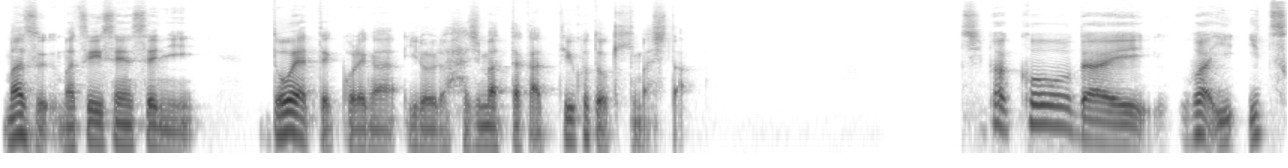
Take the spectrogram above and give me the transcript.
まず松井先生にどうやってこれがいろいろ始まったかっていうことを聞きました。千葉工大はいいつ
